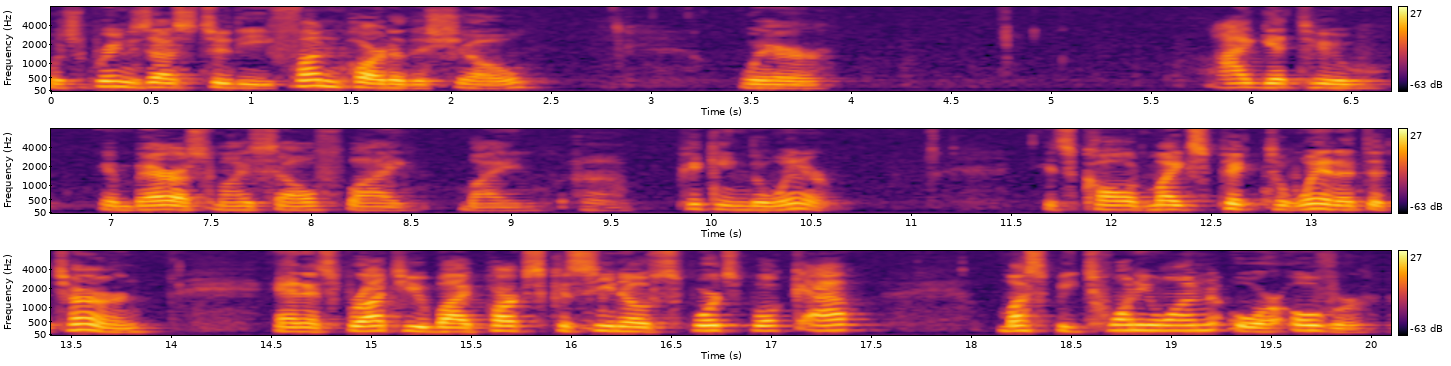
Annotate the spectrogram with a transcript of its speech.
Which brings us to the fun part of the show where I get to embarrass myself by by uh, picking the winner. It's called Mike's Pick to Win at the Turn, and it's brought to you by Parx Casino Sportsbook app. Must be 21 or over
